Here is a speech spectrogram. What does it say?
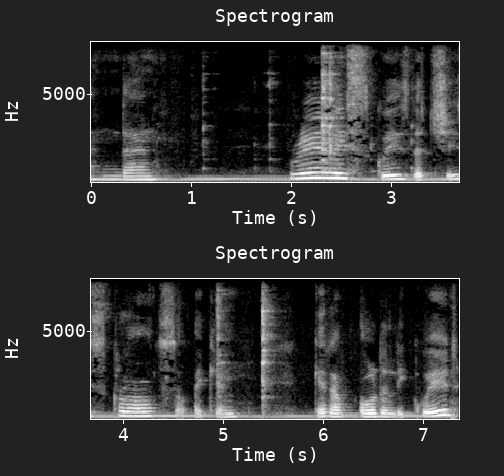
And then really squeeze the cheesecloth so I can get up all the liquid.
